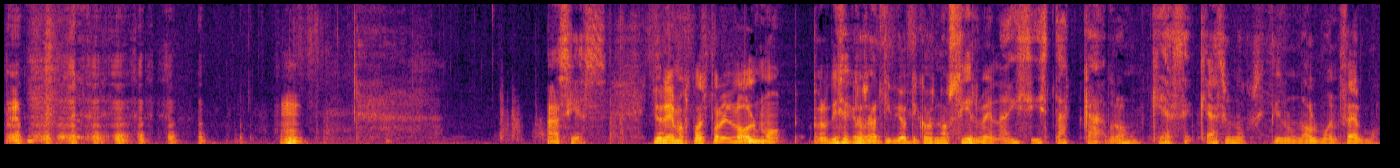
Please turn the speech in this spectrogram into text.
Así es. Lloremos pues por el olmo, pero dice que los antibióticos no sirven. Ahí sí está cabrón. ¿Qué hace, qué hace uno si tiene un olmo enfermo?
